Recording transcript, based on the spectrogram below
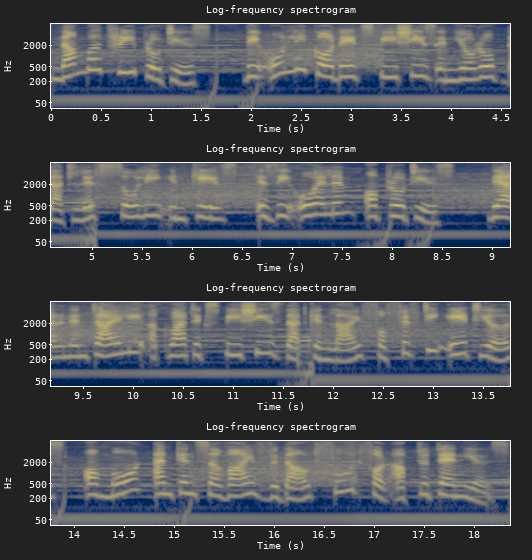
Number 3 Proteus the only chordate species in Europe that lives solely in caves is the OLM or Proteus. They are an entirely aquatic species that can live for 58 years or more and can survive without food for up to 10 years.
